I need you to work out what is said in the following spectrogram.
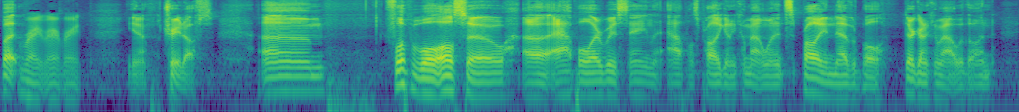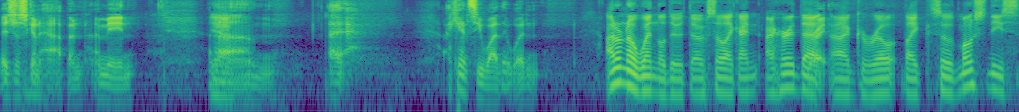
But Right, right, right. you know, trade offs. Um, flippable also, uh, Apple, everybody's saying that Apple's probably going to come out when it's probably inevitable. They're going to come out with one. It's just going to happen. I mean, Yeah. um, I, I can't see why they wouldn't. I don't know when they'll do it though. So like I I heard that Right. uh, Gorilla like so most of these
